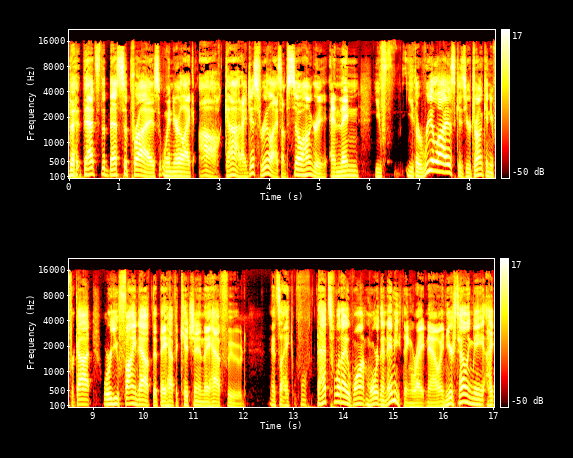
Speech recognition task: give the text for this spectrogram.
The, that's the best surprise when you're like, oh God, I just realized I'm so hungry. And then you f- either realize because you're drunk and you forgot, or you find out that they have a kitchen and they have food. It's like, that's what I want more than anything right now. And you're telling me I,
